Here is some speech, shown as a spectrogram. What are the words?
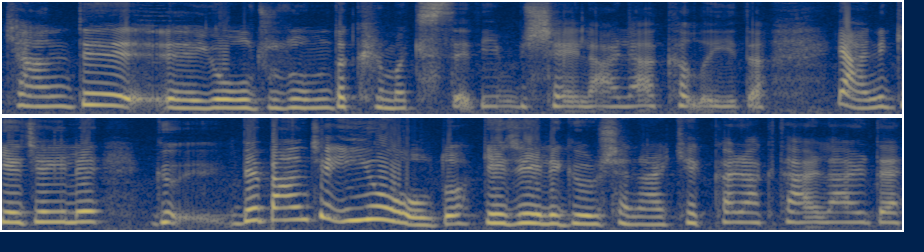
kendi e, yolculuğumda kırmak istediğim bir şeyle alakalıydı. Yani geceyle ve bence iyi oldu geceyle görüşen erkek karakterlerde.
